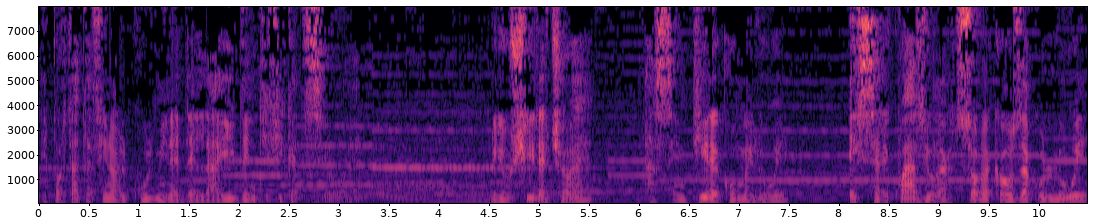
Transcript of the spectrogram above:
e portata fino al culmine della identificazione. Riuscire cioè a sentire come Lui, essere quasi una sola cosa con Lui,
